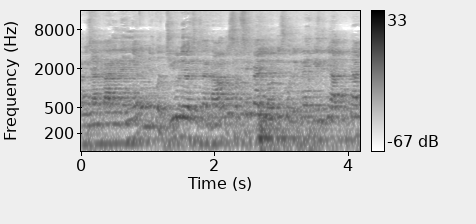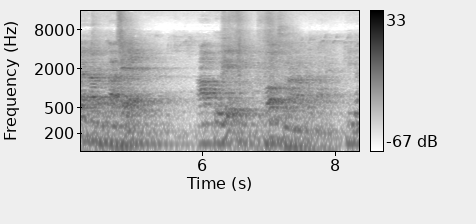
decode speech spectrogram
अभी जानकारी नहीं है तो मेरे को ज़ीरो लेवल से चलता हूँ तो सबसे पहले नोटिस को लिखने के लिए आपको क्या करना पड़ता है, आपको एक बॉक्स बनाना पड़ता है, ठीक है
